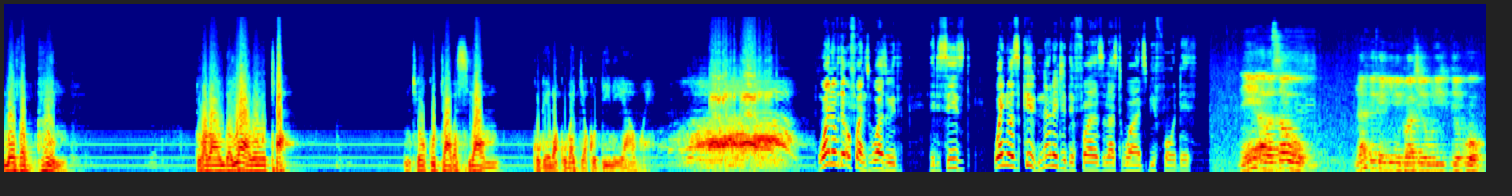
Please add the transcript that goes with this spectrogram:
Never dream. Tewabangayo aloota nti okutta abasiraamu kugenda kubajja ku ddiini yaabwe. One of the orphans who was with the deceased when he was killed narrated the father's last words before death. naye abasawo naffe kennyini twakyewuliddeko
